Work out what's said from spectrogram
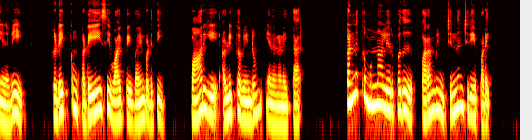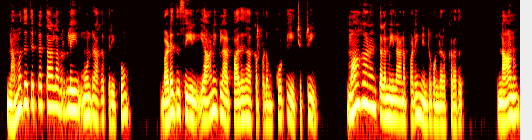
எனவே கிடைக்கும் கடைசி வாய்ப்பை பயன்படுத்தி பாரியை அழிக்க வேண்டும் என நினைத்தார். கண்ணுக்கு முன்னால் இருப்பது பரம்பின் சின்னஞ்சிறிய படை. நமது திட்டத்தால் அவர்களை மூன்றாக பிரிப்போம். வடதிசையில் யானைகளால் பாதுகாக்கப்படும் கோட்டையைச் சுற்றி மாகாணன் தலைமையிலான படை நின்று கொண்டிருக்கிறது. நானும்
